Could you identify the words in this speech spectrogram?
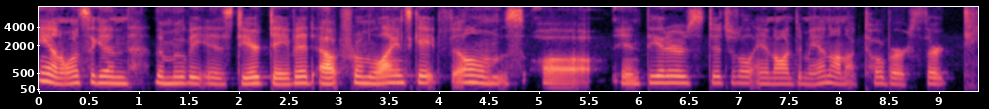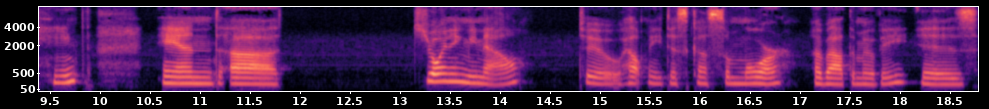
And once again, the movie is Dear David out from Lionsgate Films uh, in theaters, digital, and on demand on October 13th. And uh, Joining me now to help me discuss some more about the movie is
